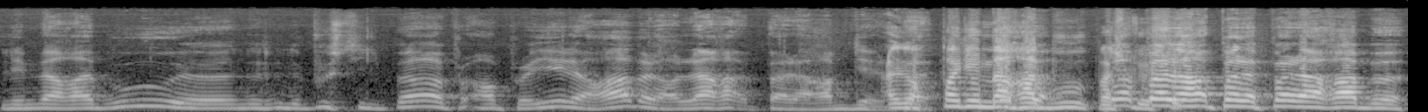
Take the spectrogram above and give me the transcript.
les marabouts euh, ne, ne poussent-ils pas à employer l'arabe? Alors l'arabe, pas l'arabe. Alors, pas les marabouts, parce pas, que pas l'arabe.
